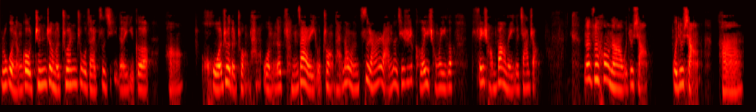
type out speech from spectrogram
如果能够真正的专注在自己的一个啊活着的状态，我们的存在的一个状态，那我们自然而然呢，其实是可以成为一个非常棒的一个家长。那最后呢，我就想，我就想啊，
